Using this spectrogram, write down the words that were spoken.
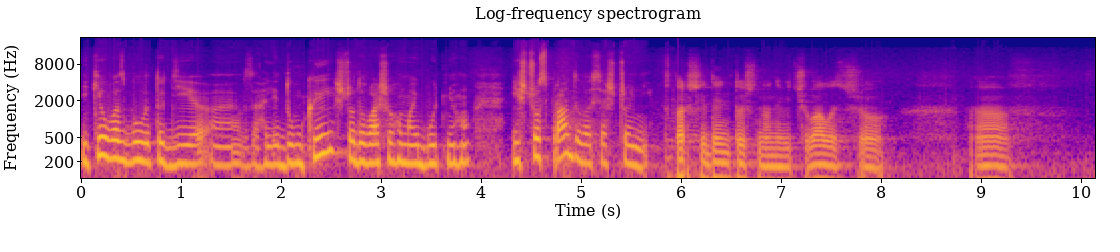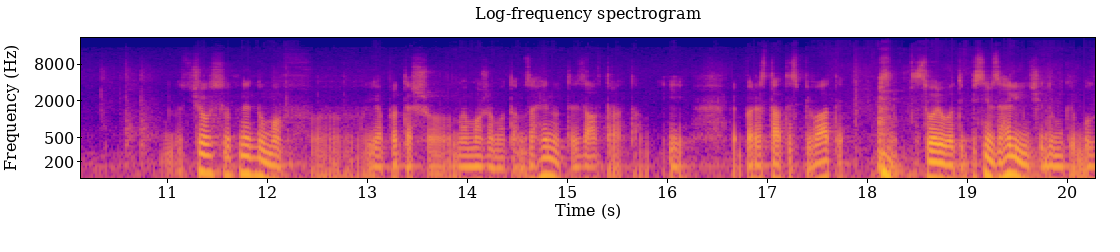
Які у вас були тоді е, взагалі думки щодо вашого майбутнього, і що справдилося, що ні? В перший день точно не відчувалось, що е, чогось от не думав е, я про те, що ми можемо там загинути завтра там, і перестати співати, створювати пісні. Взагалі інші думки були.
